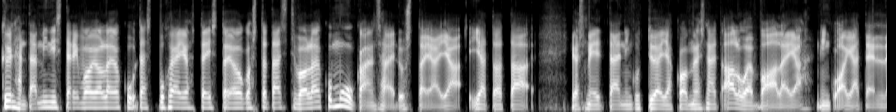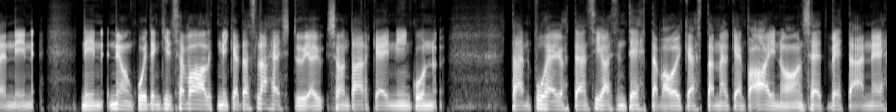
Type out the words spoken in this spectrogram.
kyllähän tämä ministeri voi olla joku tästä puheenjohtajistojoukosta tai sitten voi olla joku muu kansanedustaja. Ja, ja tota, jos mietitään niin kuin työjakoa myös näitä aluevaaleja niin kuin ajatellen, niin, niin ne on kuitenkin se vaalit, mikä tässä lähestyy ja se on tärkein niin kuin, tämän puheenjohtajan sijaisen tehtävä oikeastaan melkeinpä ainoa on se, että vetää ne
